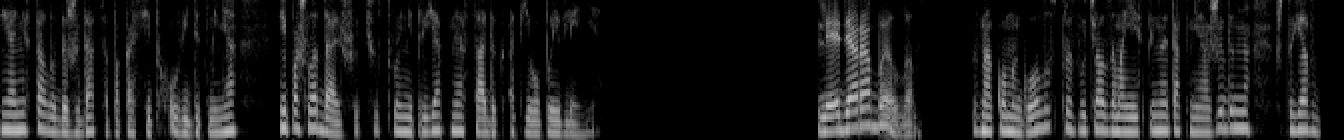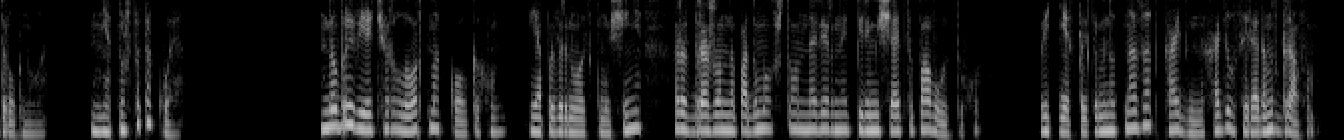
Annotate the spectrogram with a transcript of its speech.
Я не стала дожидаться, пока ситх увидит меня, и пошла дальше, чувствуя неприятный осадок от его появления. «Леди Арабелла!» Знакомый голос прозвучал за моей спиной так неожиданно, что я вздрогнула. «Нет, ну что такое?» «Добрый вечер, лорд МакКолкахун». Я повернулась к мужчине, раздраженно подумав, что он, наверное, перемещается по воздуху. Ведь несколько минут назад Кайден находился рядом с графом.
